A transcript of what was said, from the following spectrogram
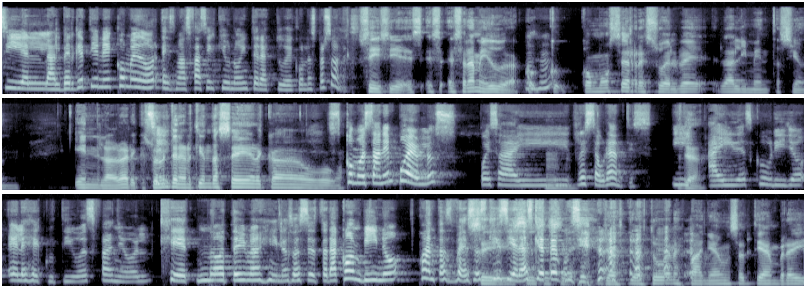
si el albergue tiene comedor, es más fácil que uno interactúe con las personas. Sí, sí, es- es- esa era mi duda. ¿Cómo se resuelve la alimentación en el albergue? ¿Suelen Sí. tener tiendas cerca o...? Como están en pueblos, pues hay restaurantes. Y ahí descubrí yo el ejecutivo español que no te imaginas. O sea, esto era con vino. ¿Cuántas veces Sí, quisieras sí, que sí, te pusiera? Yo, yo estuve en España en septiembre y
